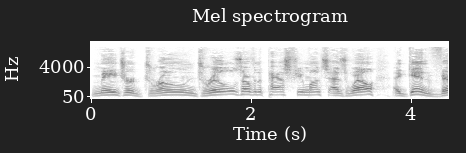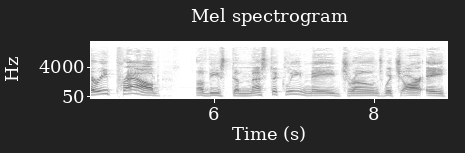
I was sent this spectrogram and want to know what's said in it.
major drone drills over the past few months as well. Again, very proud of these domestically made drones, which are a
